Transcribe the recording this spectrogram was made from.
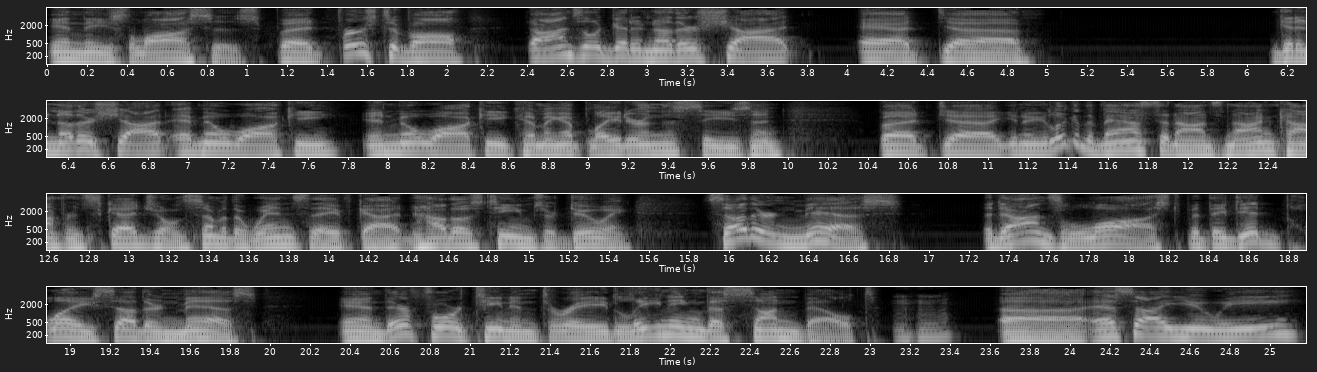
in these losses. But first of all, Dons will get another shot at uh, get another shot at Milwaukee in Milwaukee coming up later in the season. But uh, you know, you look at the Mastodons' non-conference schedule and some of the wins they've got and how those teams are doing. Southern Miss, the Dons lost, but they did play Southern Miss, and they're 14 and three, leading the Sun Belt. Mm-hmm. Uh, SIUE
